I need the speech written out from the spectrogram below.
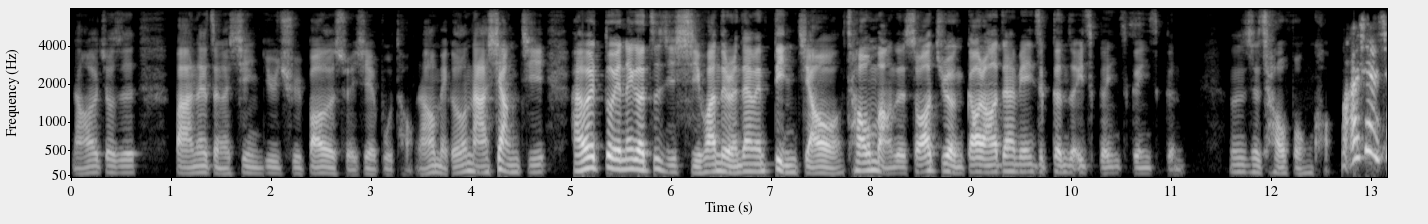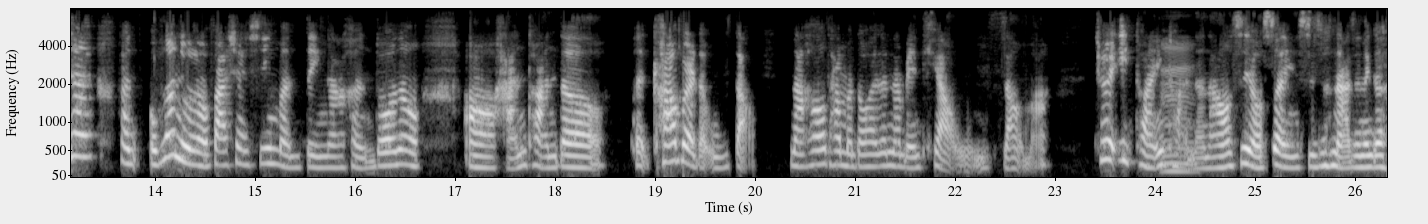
然后就是把那整个信义区包的水泄不通，然后每个都拿相机，还会对那个自己喜欢的人在那边定焦哦，超忙的，手要举很高，然后在那边一直跟着，一直跟，一直跟，一直跟。真的是超疯狂，而且现在很，我不知道你们有没有发现，西门町啊，很多那种呃韩团的 cover 的舞蹈，然后他们都会在那边跳舞，你知道吗？就是一团一团的，嗯、然后是有摄影师就拿着那个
